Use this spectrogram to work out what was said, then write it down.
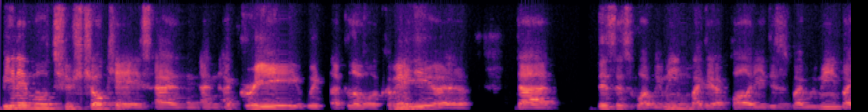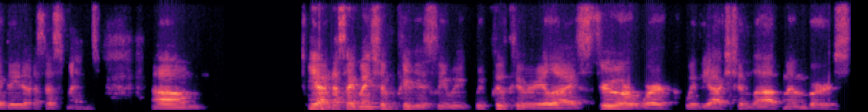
being able to showcase and, and agree with a global community uh, that this is what we mean by data quality, this is what we mean by data assessment. Um, yeah, and as I mentioned previously, we, we quickly realized through our work with the Action Lab members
